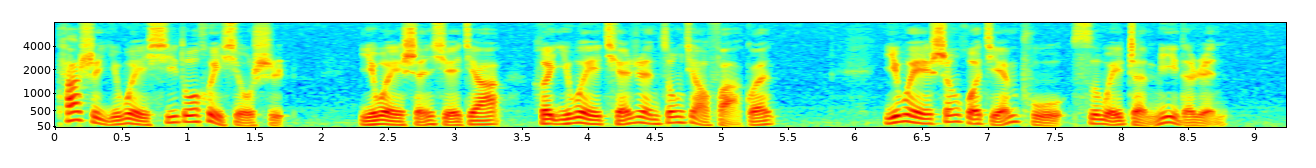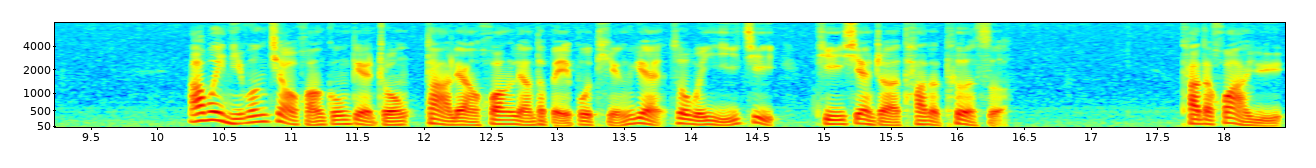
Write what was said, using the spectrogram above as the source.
他是一位西多会修士，一位神学家和一位前任宗教法官，一位生活简朴、思维缜密的人。阿维尼翁教皇宫殿中大量荒凉的北部庭院作为遗迹，体现着他的特色。他的话语。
